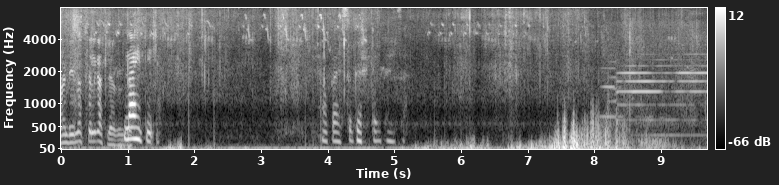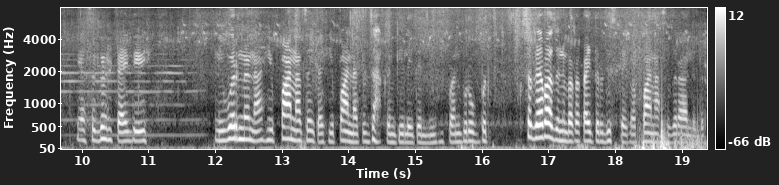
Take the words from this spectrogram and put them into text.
अंडी नसेल अजून? नाही ती. हो काय असं घरट आहे त्यांचं. हे असं घरट आहे ते. आणि वर्ण ना हे पानाचं आहे का हे पानाचं झाकण केलंय त्यांनी. हे पान बरोबर सगळ्या बाजूने बघा काहीतरी दिसतंय का? पान असं जर आलं तर.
